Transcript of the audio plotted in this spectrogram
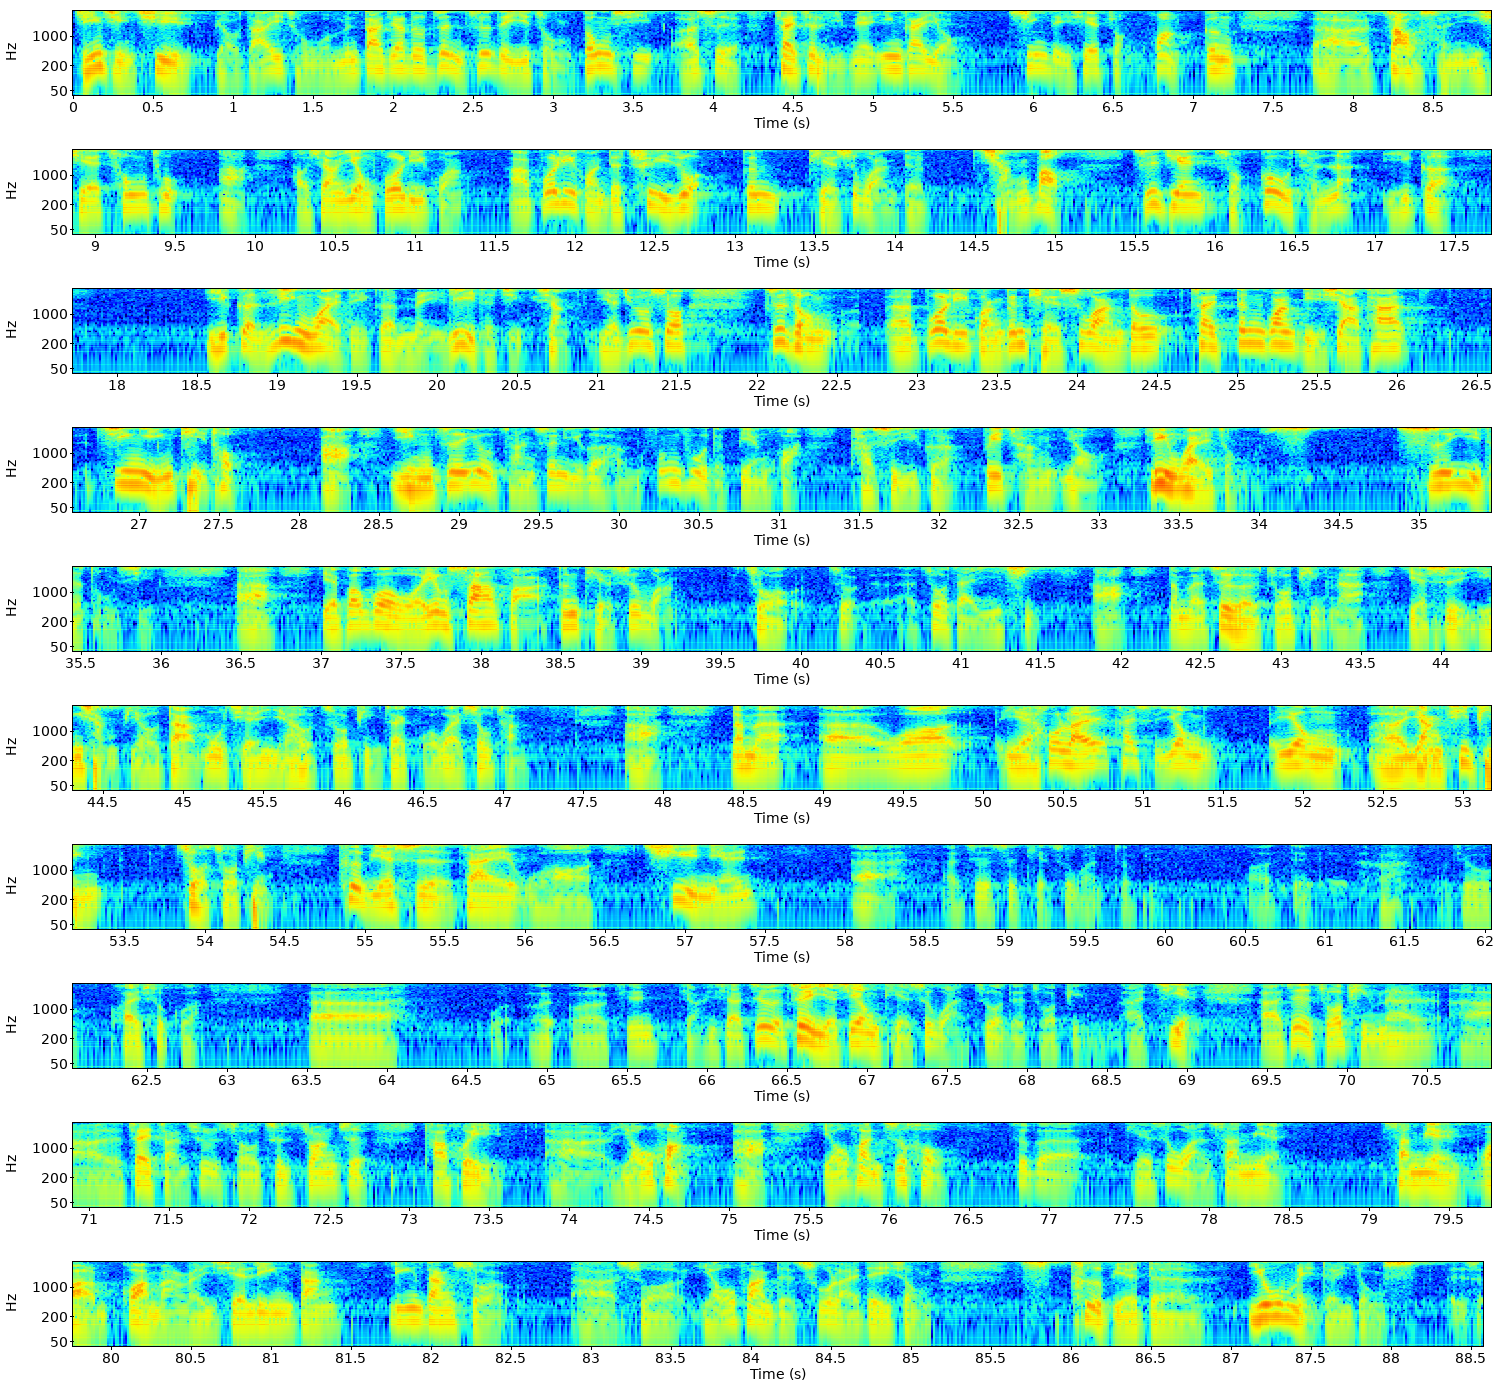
仅仅去表达一种我们大家都认知的一种东西，而是在这里面应该有新的一些转换，跟呃造成一些冲突啊，好像用玻璃管啊，玻璃管的脆弱跟铁丝网的强暴之间所构成了一个一个另外的一个美丽的景象，也就是说，这种。呃，玻璃管跟铁丝网都在灯光底下，它晶莹剔透，啊，影子又产生一个很丰富的变化，它是一个非常有另外一种诗诗意的东西，啊，也包括我用沙发跟铁丝网做做坐在一起，啊，那么这个作品呢也是影响比较大，目前也有作品在国外收藏，啊，那么呃，我也后来开始用。用呃氧气瓶做作品，特别是在我去年，呃呃，这是铁丝网作品，啊对啊，我就快速过，呃我我我先讲一下，这个这也是用铁丝网做的作品啊，剑啊，这个作品呢啊，在展出的时候是装置，它会啊摇晃啊，摇晃之后，这个铁丝网上面上面挂挂满了一些铃铛，铃铛所啊所摇晃的出来的一种特别的。优美的一种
